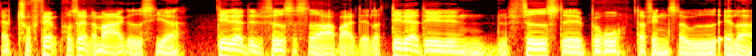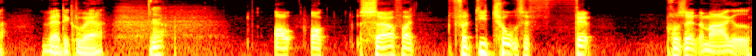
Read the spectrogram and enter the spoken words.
At 2-5% af markedet siger, det der det er det fedeste sted at arbejde, eller det der det er det fedeste bureau, der findes derude, eller hvad det kunne være. Ja. Og, og sørge for, at for de 2-5% af markedet,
